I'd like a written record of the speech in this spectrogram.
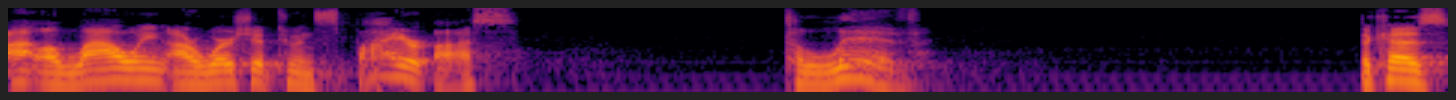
uh, allowing our worship to inspire us to live. Because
